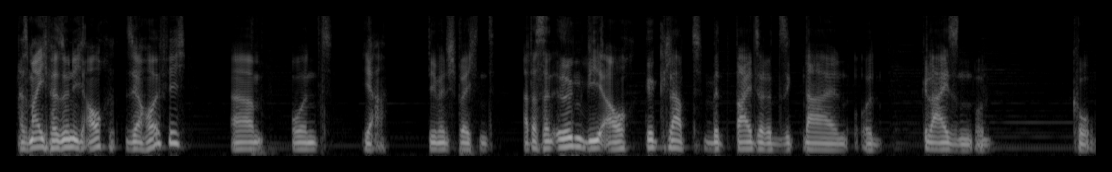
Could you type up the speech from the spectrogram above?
Das mache ich persönlich auch sehr häufig. Ähm, und ja, dementsprechend hat das dann irgendwie auch geklappt mit weiteren Signalen und Gleisen und Co.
